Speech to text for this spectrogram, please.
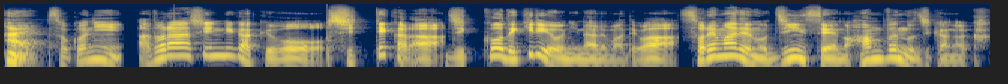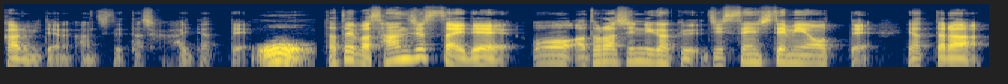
はい。そこに、アドラー心理学を知ってから実行できるようになるまでは、それまでの人生の半分の時間がかかるみたいな感じで確か書いてあって。例えば30歳で、おーアドラー心理学実践してみようってやったら、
